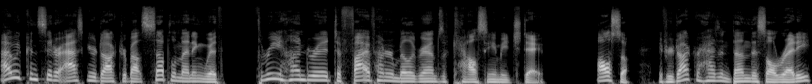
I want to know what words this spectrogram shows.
I would consider asking your doctor about supplementing with 300 to 500 milligrams of calcium each day. Also, if your doctor hasn't done this already,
